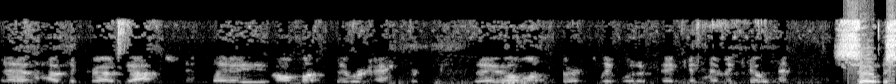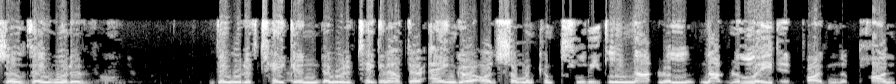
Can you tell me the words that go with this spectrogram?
And had the crowd gotten him, they almost they were angry. They almost certainly would have taken him and killed him. so so they would have they would have taken they would have taken out their anger on someone completely not rel not related. Pardon the pun,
